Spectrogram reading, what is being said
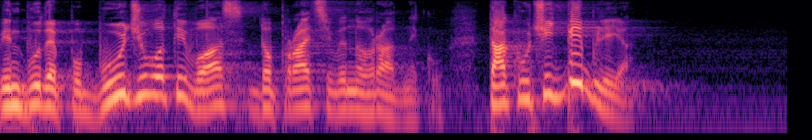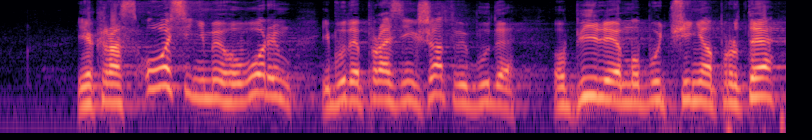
Він буде побуджувати вас до праці винограднику. Так учить Біблія. Якраз осінь ми говоримо, і буде праздник жатви, буде обілія, мабуть, вчення про те,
